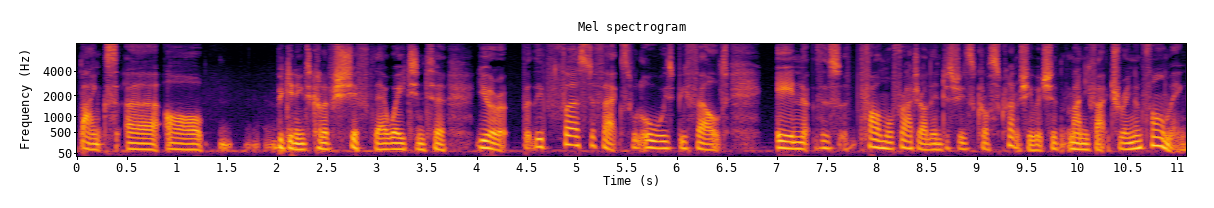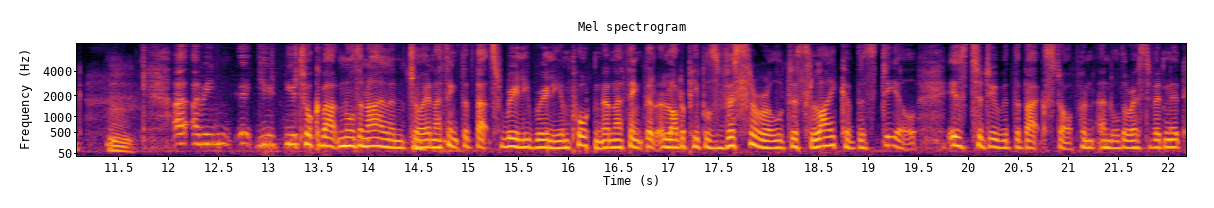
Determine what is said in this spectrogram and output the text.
banks uh, are beginning to kind of shift their weight into Europe. But the first effects will always be felt in the far more fragile industries across the country which are manufacturing and farming I, I mean, you, you talk about Northern Ireland, Joy, and I think that that's really, really important. And I think that a lot of people's visceral dislike of this deal is to do with the backstop and, and all the rest of it. And it,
